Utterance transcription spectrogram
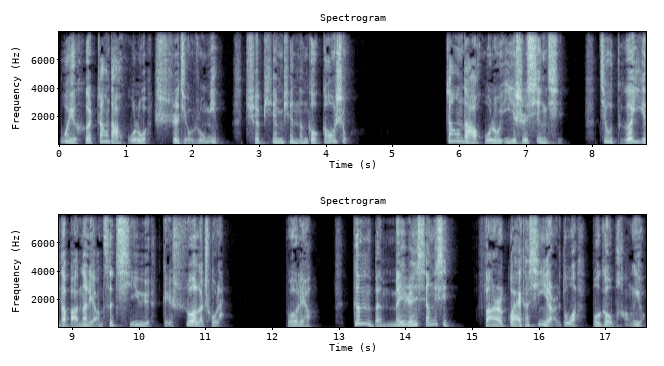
为何张大葫芦嗜酒如命，却偏偏能够高寿。张大葫芦一时兴起，就得意的把那两次奇遇给说了出来。不料根本没人相信，反而怪他心眼多，不够朋友。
